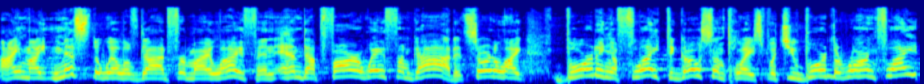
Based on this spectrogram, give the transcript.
I might miss the will of God for my life and end up far away from God. It's sort of like boarding a flight to go someplace, but you board the wrong flight.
